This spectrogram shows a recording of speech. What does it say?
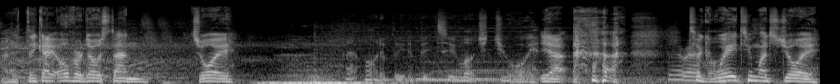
I think I overdosed on joy. That might have been a bit too much joy. Yeah. Where Took I? way too much joy.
